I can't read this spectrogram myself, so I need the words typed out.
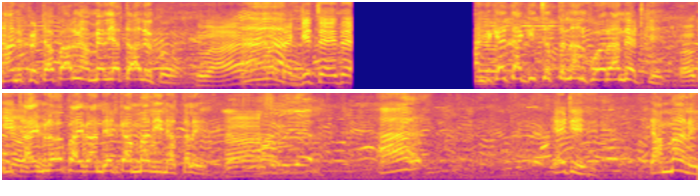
నాన్న పిట్టపారం ఎమ్మెల్యే తాలూకు. తగ్గించి అయితే. అందుకే తగ్గించేస్తున్నాను ఫోర్ హండ్రెడ్కి ఈ. టైంలో ఫైవ్ హండ్రెడ్కి అమ్మాలి ఈ నెత్తలి? ఏంటి? అమ్మాలి.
